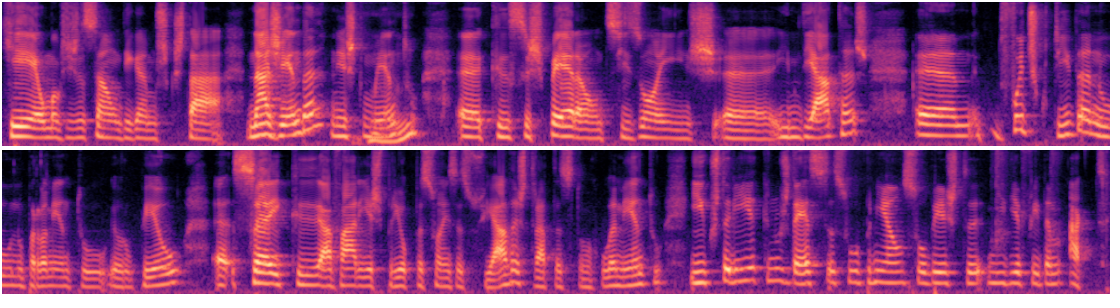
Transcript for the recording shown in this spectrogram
que é uma legislação, digamos, que está na agenda neste momento, uhum. uh, que se esperam decisões imediatas foi discutida no, no Parlamento Europeu. Uh, sei que há várias preocupações associadas, trata-se de um regulamento, e gostaria que nos desse a sua opinião sobre este Media Freedom Act.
